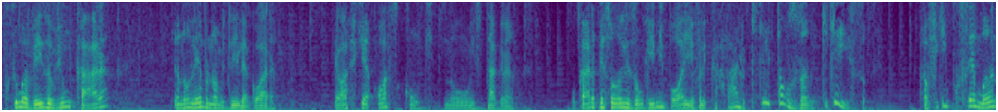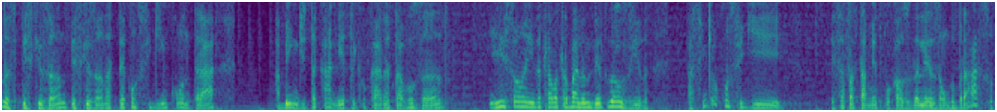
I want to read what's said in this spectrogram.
porque uma vez eu vi um cara, eu não lembro o nome dele agora. Eu acho que é Osconk no Instagram. O cara personalizou um Game Boy. Eu falei, caralho, o que, que ele tá usando? O que, que é isso? Eu fiquei por semanas pesquisando, pesquisando até conseguir encontrar a bendita caneta que o cara tava usando. E isso eu ainda tava trabalhando dentro da usina. Assim que eu consegui esse afastamento por causa da lesão do braço,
